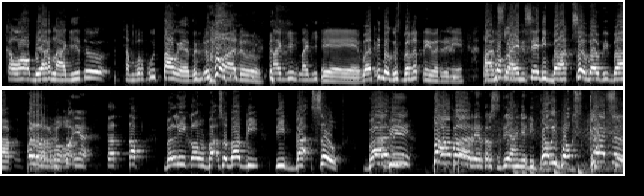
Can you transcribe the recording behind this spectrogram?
Kalau biar nagih itu campur putau kayak itu. Waduh. nagih, nagih. Iya iya, berarti bagus banget nih berarti nih. Punchline-nya di bakso babi baper pokoknya. Tetap beli kalau bakso babi di bakso babi baper yang tersedia hanya di Bawi Box Gatsu.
